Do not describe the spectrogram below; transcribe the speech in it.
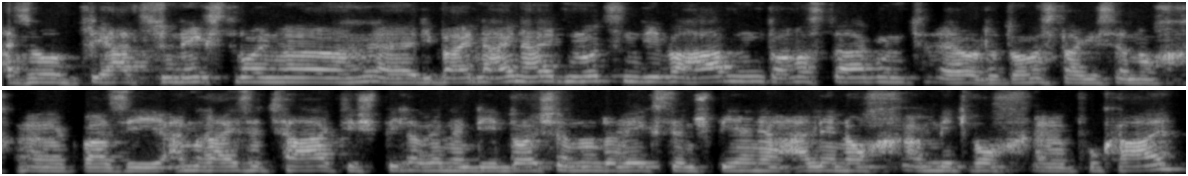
Also ja, zunächst wollen wir äh, die beiden Einheiten nutzen, die wir haben. Donnerstag und äh, oder Donnerstag ist ja noch äh, quasi Anreisetag. Die Spielerinnen, die in Deutschland unterwegs sind, spielen ja alle noch am Mittwoch äh, Pokal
